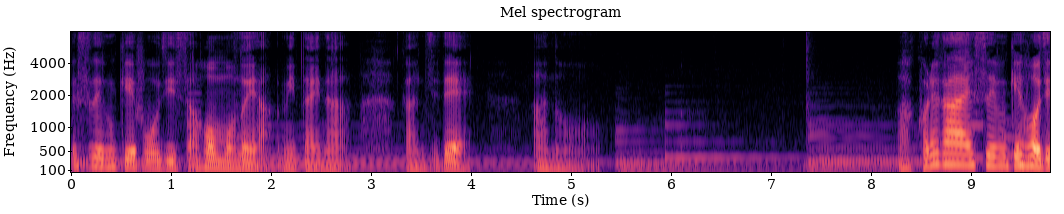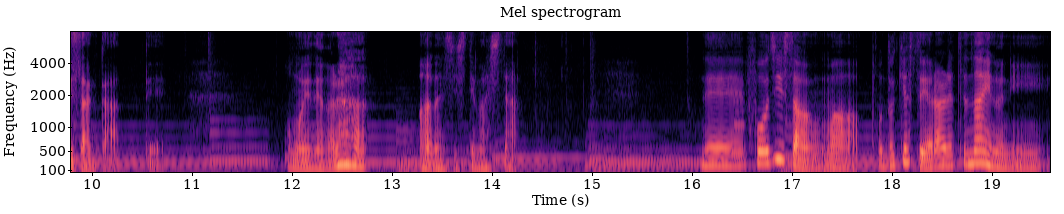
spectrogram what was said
SMK4G さん本物やみたいな感じであのあこれが SMK4G さんかって思いながら お話ししてました。で 4G さんはポッドキャストやられてないのに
